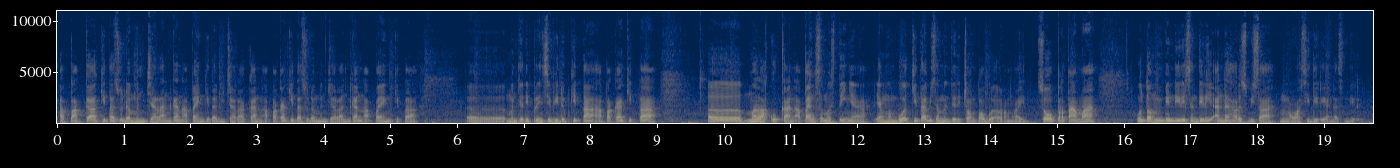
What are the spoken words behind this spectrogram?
Apakah kita sudah menjalankan apa yang kita bicarakan? Apakah kita sudah menjalankan apa yang kita uh, menjadi prinsip hidup kita? Apakah kita uh, melakukan apa yang semestinya yang membuat kita bisa menjadi contoh buat orang lain? So, pertama, untuk memimpin diri sendiri, Anda harus bisa mengawasi diri Anda sendiri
